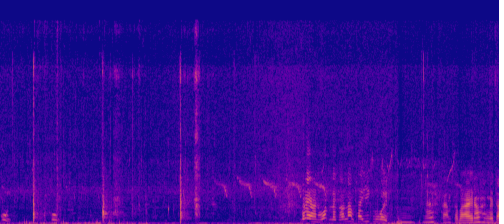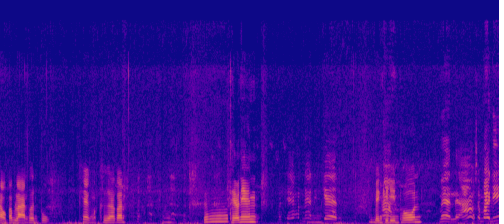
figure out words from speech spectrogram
โอ้ยอะโอ้ยบ่แล้วหันฮดแล้วก็เอาน้ำใส่อีกด้วย อืมนะตามสบายเนาะให้แม่เฒ่ากับหลานเพิ่นปลูกแค่มะเขือกันอืม เออแถวนี้มันแข็งมันแน่นดินแกนมันเป็นขี้ดินโพนแม่นเลยอ้าวสบายดี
